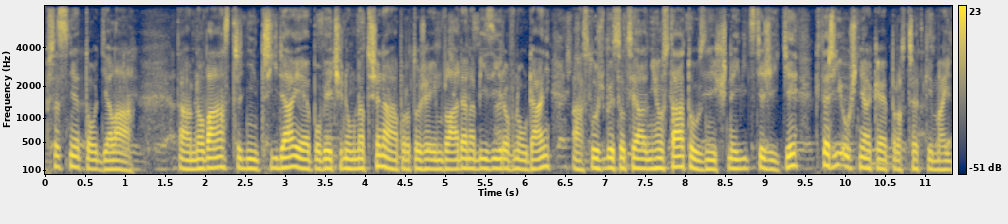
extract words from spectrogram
Přesně to dělá. Ta nová střední třída je povětšinou nadšená, protože jim vláda nabízí rovnou daň a služby sociálního státu, z nichž nejvíc těží ti, kteří už nějaké prostředky mají.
